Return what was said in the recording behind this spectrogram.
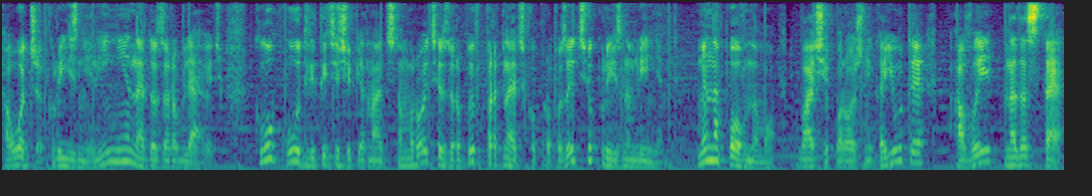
а отже, круїзні лінії не дозаробляють. Клуб у 2015 році зробив партнерську пропозицію круїзним лініям. Ми наповнимо ваші порожні каюти, а ви надасте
